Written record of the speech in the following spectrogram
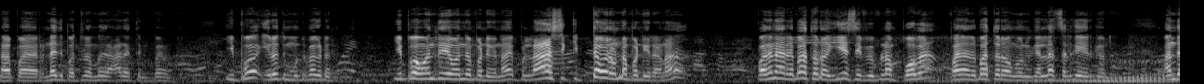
நான் இப்போ ரெண்டாயிரத்தி பத்து போது ஆறாயிரத்தி ஐநூறுபா வாங்கிட்டேன். இப்போ இருபத்தி மூணு ரூபாய் கிட்ட இப்போ வந்து வந்து பண்ணுங்கன்னா இப்போ லாஸ்ட் கிட்ட வர என்ன பண்ணிக்கிறாங்கன்னா பதினாறு ரூபாய் தருவாங்க. இஎஸ்எஃப்லாம் போவேன். பதினாறு ரூபாய் தருவாங்க. உங்களுக்கு எல்லாம் சலுகை இருக்குது அந்த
